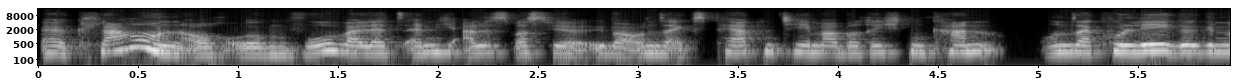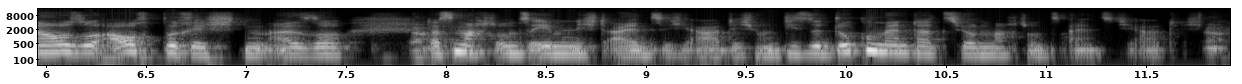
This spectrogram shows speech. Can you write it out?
äh, klauen auch irgendwo, weil letztendlich alles, was wir über unser Expertenthema berichten, kann unser Kollege genauso auch berichten. Also ja. das macht uns eben nicht einzigartig und diese Dokumentation macht uns einzigartig. Ja.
